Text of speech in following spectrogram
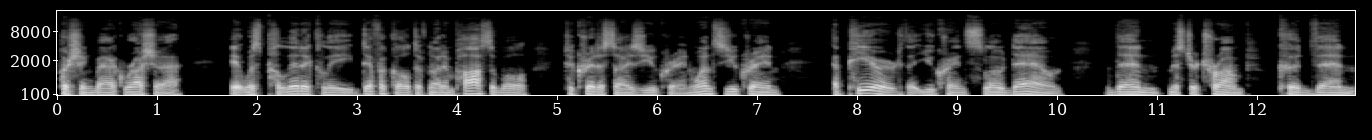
pushing back Russia, it was politically difficult, if not impossible, to criticize Ukraine. Once Ukraine appeared that Ukraine slowed down, then Mr. Trump could then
